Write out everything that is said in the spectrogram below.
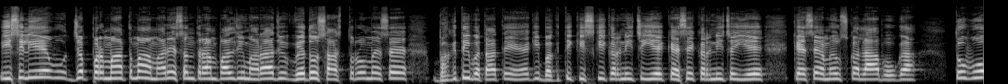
इसलिए वो जब परमात्मा हमारे संत रामपाल जी महाराज वेदों शास्त्रों में से भक्ति बताते हैं कि भक्ति किसकी करनी चाहिए, कैसे करनी चाहिए, कैसे हमें उसका लाभ होगा तो वो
